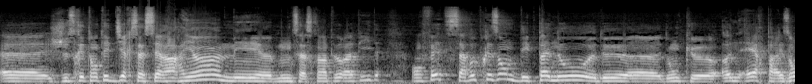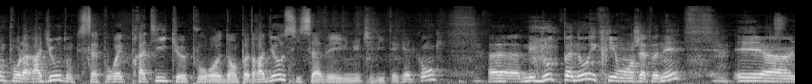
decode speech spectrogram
Euh, Je serais tenté de dire que ça sert à rien, mais euh, bon, ça serait un peu rapide. En fait, ça représente des panneaux de euh, donc euh, on air par exemple pour la radio, donc ça pourrait être pratique pour euh, dans Pod Radio si ça avait une utilité quelconque. Euh, mais d'autres panneaux écrits en japonais. Et, euh,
